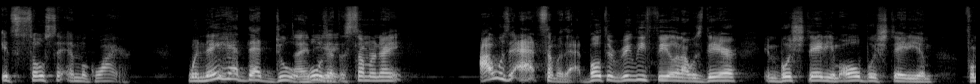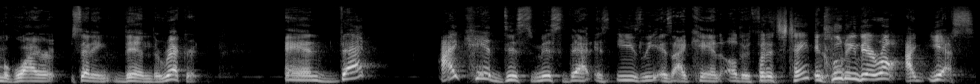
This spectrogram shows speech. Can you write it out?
It's Sosa and McGwire. When they had that duel, what was that, the summer night? I was at some of that, both at Wrigley Field and I was there in Busch Stadium, old Busch Stadium, for McGwire setting then the record. And that, I can't dismiss that as easily as I can other things. But it's tainted, Including their own. I, yes.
